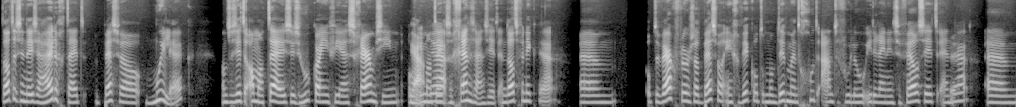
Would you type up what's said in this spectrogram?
dat is in deze huidige tijd best wel moeilijk. Want we zitten allemaal thuis, dus hoe kan je via een scherm zien of Ja. iemand Ja. tegen zijn grens aan zit? En dat vind ik, Ja, ehm, op de werkvloer is dat best wel ingewikkeld om op dit moment goed aan te voelen hoe iedereen in zijn vel zit. En ja. ehm,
